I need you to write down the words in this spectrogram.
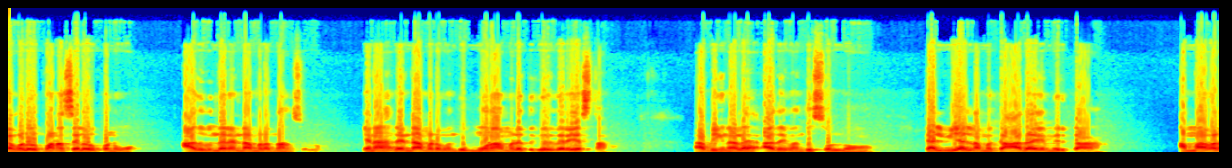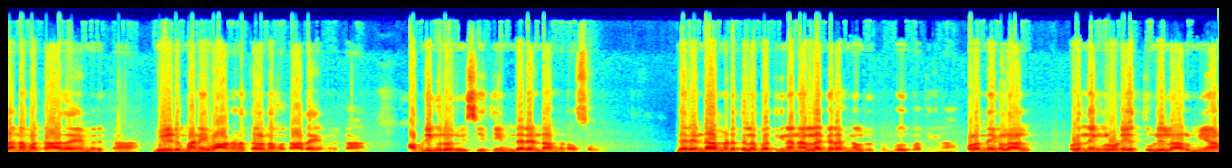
எவ்வளவு பணம் செலவு பண்ணுவோம்? அதுவும் இந்த ரெண்டாம் இடம் தான் சொல்லும். ஏன்னா ரெண்டாம் இடம் வந்து மூணாம் இடத்துக்கு விரயஸ்தானம் அப்படிங்கனால அதை வந்து சொல்லும். கல்வியால் நமக்கு ஆதாயம் இருக்கா? அம்மாவால் நமக்கு ஆதாயம் இருக்கா? வீடு மனை வாகனத்தால் நமக்கு ஆதாயம் இருக்கா? அப்படிங்கிற ஒரு விஷயத்தையும் இந்த ரெண்டாம் இடம் சொல்லும். இந்த ரெண்டாம் இடத்துல பார்த்தீங்கன்னா நல்ல கிரகங்கள் இருக்கும்போது பார்த்தீங்கன்னா குழந்தைகளால் குழந்தைங்களுடைய தொழில் அருமையான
